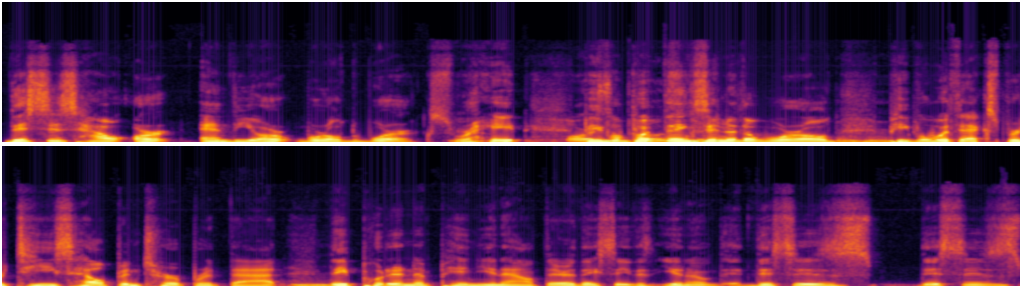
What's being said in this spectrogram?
this is how art and the art world works, right? Or People put things to. into the world. People with expertise help interpret that. Mm-hmm. They put an opinion out there. They say that you know this is this is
